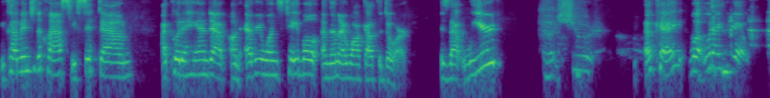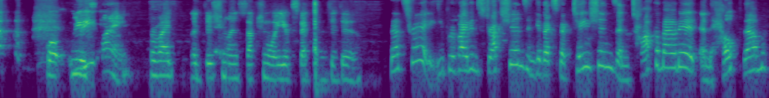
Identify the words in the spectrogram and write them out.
You come into the class, you sit down, I put a handout on everyone's table, and then I walk out the door. Is that weird? Uh, sure. Okay, what would I do? Well, you explain, provide additional instruction what you expect them to do. That's right. You provide instructions and give expectations and talk about it and help them,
